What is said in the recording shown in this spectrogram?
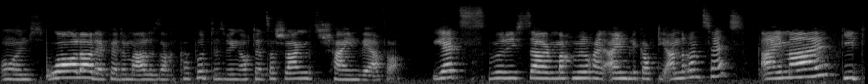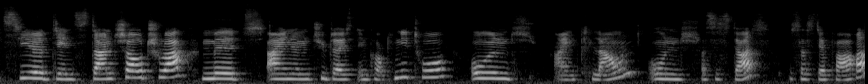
Und Waller, der fährt immer alle Sachen kaputt, deswegen auch der zerschlagene Scheinwerfer. Jetzt würde ich sagen, machen wir noch einen Einblick auf die anderen Sets. Einmal gibt es hier den Stunt Show Truck mit einem Typ, der heißt Incognito und ein Clown. Und was ist das? Ist das der Fahrer?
